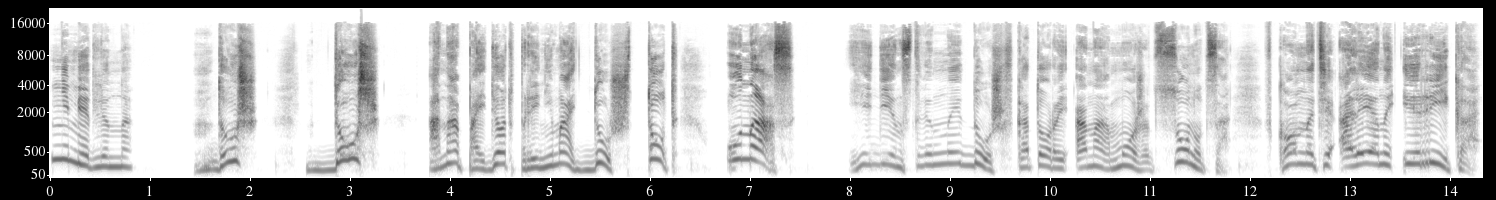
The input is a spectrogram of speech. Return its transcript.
Немедленно». «Душ? Душ? Она пойдет принимать душ тут, у нас!» Единственный душ, в который она может сунуться, в комнате Алены и Рика.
